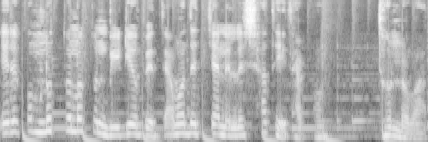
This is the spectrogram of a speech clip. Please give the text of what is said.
এরকম নতুন নতুন ভিডিও পেতে আমাদের চ্যানেলের সাথেই থাকুন। ধন্যবাদ।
